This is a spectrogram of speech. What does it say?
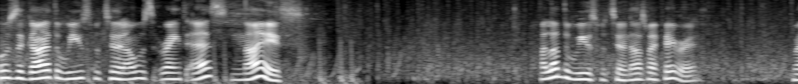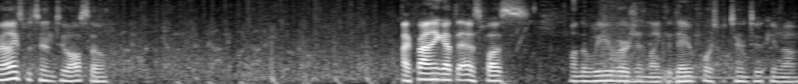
Was the guy at the Wii U Splatoon. I was ranked S? Nice. I love the Wii U Splatoon. That was my favorite. I, mean, I like Splatoon 2 also. I finally got the S Plus on the Wii U version like the day before Splatoon 2 came out.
